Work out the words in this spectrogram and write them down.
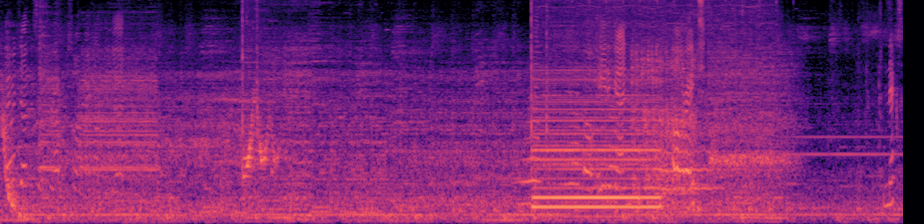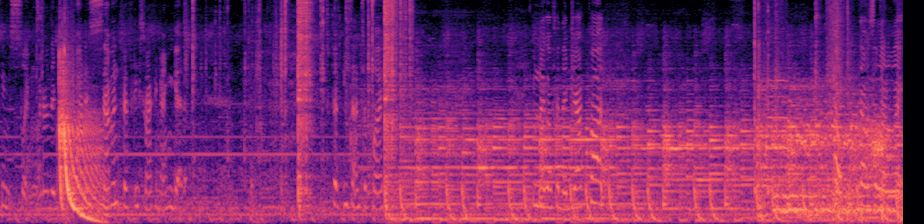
I haven't done this in forever, so I might not be good. Oh, eight again. Alright. Next game is Sling Winner. The jackpot is 750, so I think I can get it. It's 50 cents a play. I'm gonna go for the jackpot. Oh, that was a little late.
